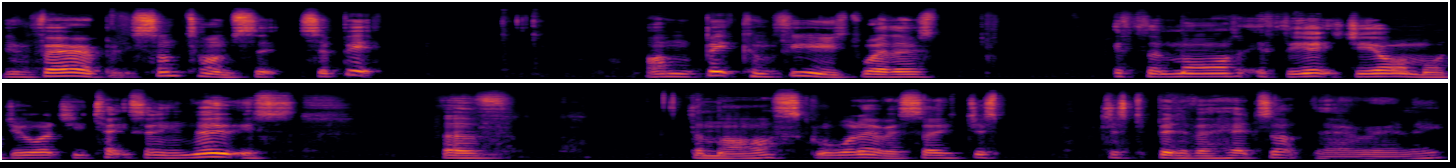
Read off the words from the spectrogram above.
invariably sometimes it's a bit. I'm a bit confused whether if the mask, if the HDR module actually takes any notice of the mask or whatever. So just just a bit of a heads up there, really.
